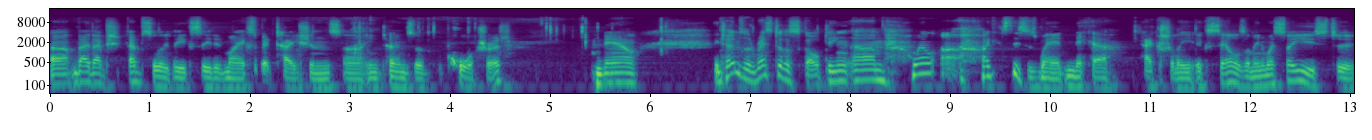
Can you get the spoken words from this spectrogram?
uh, they've ab- absolutely exceeded my expectations uh, in terms of the portrait. Now, in terms of the rest of the sculpting, um, well, uh, I guess this is where NECA actually excels. I mean, we're so used to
